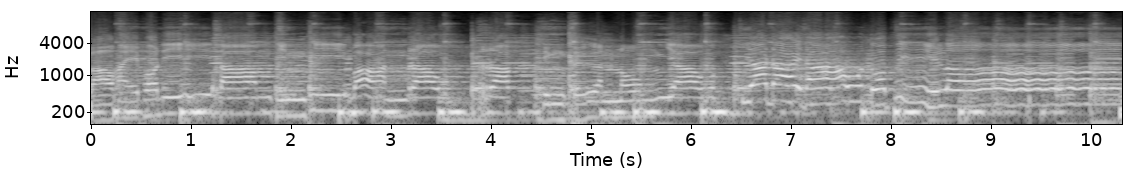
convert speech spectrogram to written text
กล่าวให้พอดีตามถิ่นที่บ้านเรา รักจึงเตือนนงเยาว์อย่าได้ดาวตัวพี่เลย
